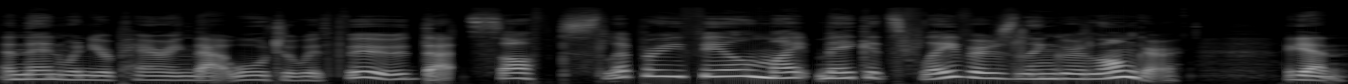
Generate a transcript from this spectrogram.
And then when you're pairing that water with food, that soft, slippery feel might make its flavors linger longer. Again,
